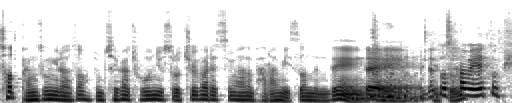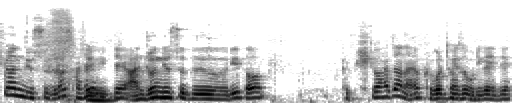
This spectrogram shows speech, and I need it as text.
첫 방송이라서 좀 제가 좋은 뉴스로 출발했으면 하는 바람이 있었는데. 네. 근데 또 사회에 또 필요한 뉴스들은 사실 네. 이제 안 좋은 뉴스들이 더그 필요하잖아요. 그걸 통해서 우리가 이제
